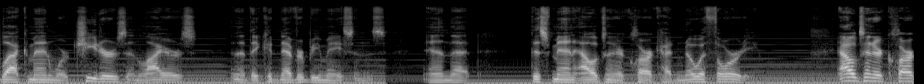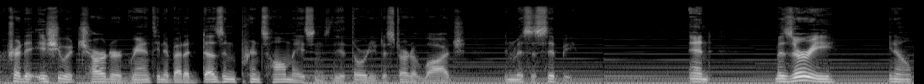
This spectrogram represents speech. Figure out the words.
black men were cheaters and liars, and that they could never be Masons, and that this man, Alexander Clark, had no authority. Alexander Clark tried to issue a charter granting about a dozen Prince Hall Masons the authority to start a lodge in Mississippi. And Missouri, you know,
